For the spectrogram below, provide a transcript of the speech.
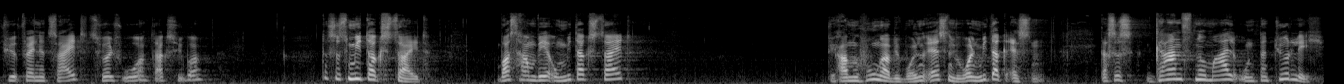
für, für eine Zeit, 12 Uhr tagsüber? Das ist Mittagszeit. Was haben wir um Mittagszeit? Wir haben Hunger, wir wollen essen, wir wollen Mittagessen. Das ist ganz normal und natürlich.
